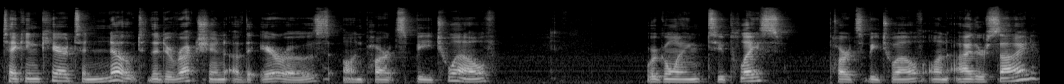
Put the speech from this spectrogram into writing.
taking care to note the direction of the arrows on parts B12, we're going to place parts B12 on either side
